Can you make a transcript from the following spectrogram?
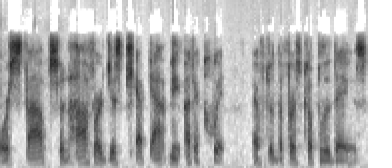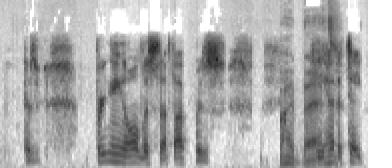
or stops. And Hoffer just kept at me. I'd have quit after the first couple of days because bringing all this stuff up was I bet. he had a tape.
